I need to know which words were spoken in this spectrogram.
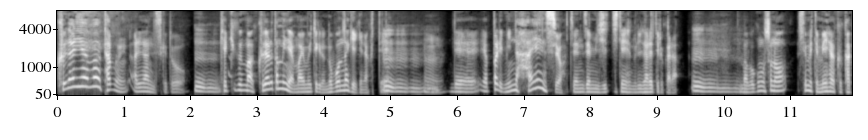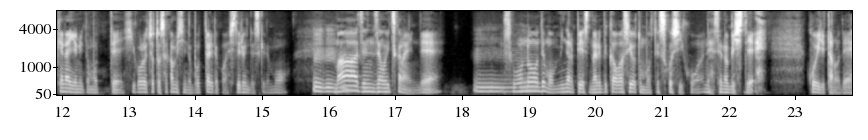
下りはまあ多分あれなんですけど、うんうん。結局まあ下るためには前も言ったけど登んなきゃいけなくて、で、やっぱりみんな早いんですよ。全然自自転車乗り慣れてるから。まあ僕もその、せめて迷惑かけないようにと思って、日頃ちょっと坂道に登ったりとかはしてるんですけども、まあ全然追いつかないんで、うん、その、でもみんなのペースなるべく合わせようと思って少しこうね、背伸びして、こいでたので、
